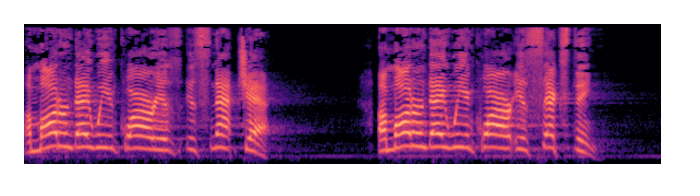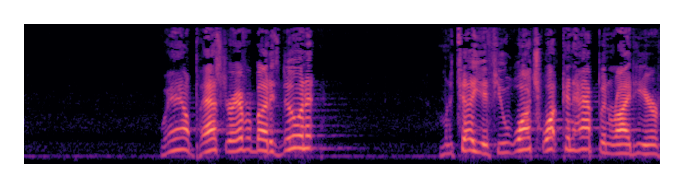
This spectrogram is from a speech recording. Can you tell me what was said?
A modern day we inquire is, is Snapchat. A modern day we inquire is sexting. Well, Pastor, everybody's doing it. I'm going to tell you, if you watch what can happen right here,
